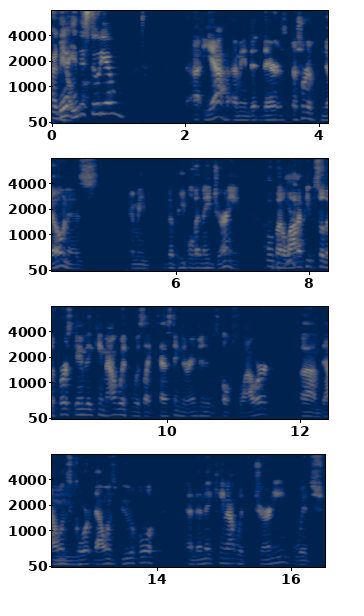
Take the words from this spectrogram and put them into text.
Are they know- in the studio? uh, yeah. I mean, they're they're sort of known as, I mean, the people that made Journey. Oh, but a lot of people. So the first game they came out with was like testing their engine. It was called Flower. Um, that one's Mm. gor- that one's beautiful. And then they came out with Journey, which,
